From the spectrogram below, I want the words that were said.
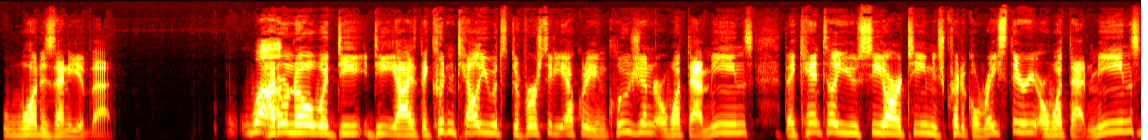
what is any of that? Well, I don't know what D- DEI is. They couldn't tell you it's diversity, equity, inclusion or what that means. They can't tell you CRT means critical race theory or what that means.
